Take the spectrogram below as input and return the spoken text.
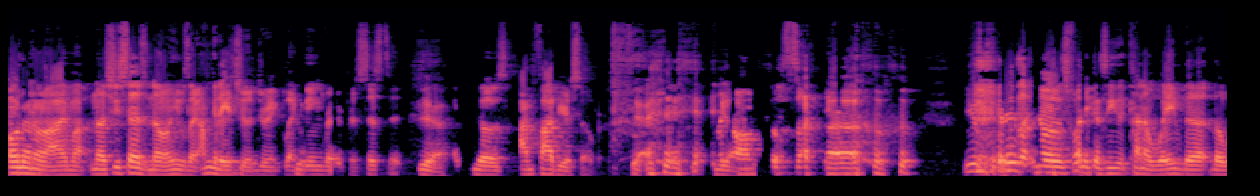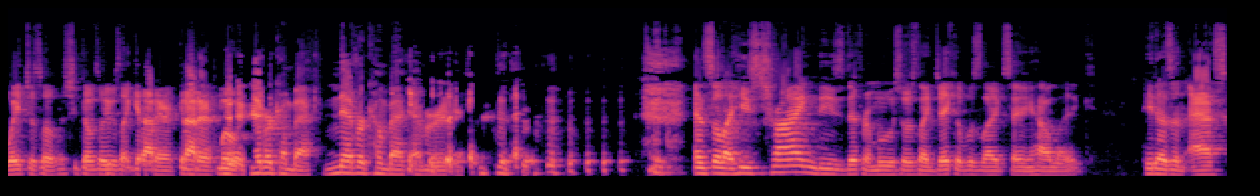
"Oh no no no I'm uh, no." She says no. He was like, "I'm gonna get you a drink," like being very persistent. yeah. He goes, "I'm five years sober." Yeah. Like, you're oh, I'm so sorry. uh, You, it was like no, it was funny because he kind of waved the, the waitress over. She comes over, he was like, "Get out of here, get out of here, move." Never come back. Never come back ever and so like he's trying these different moves. So it's like Jacob was like saying how like he doesn't ask.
